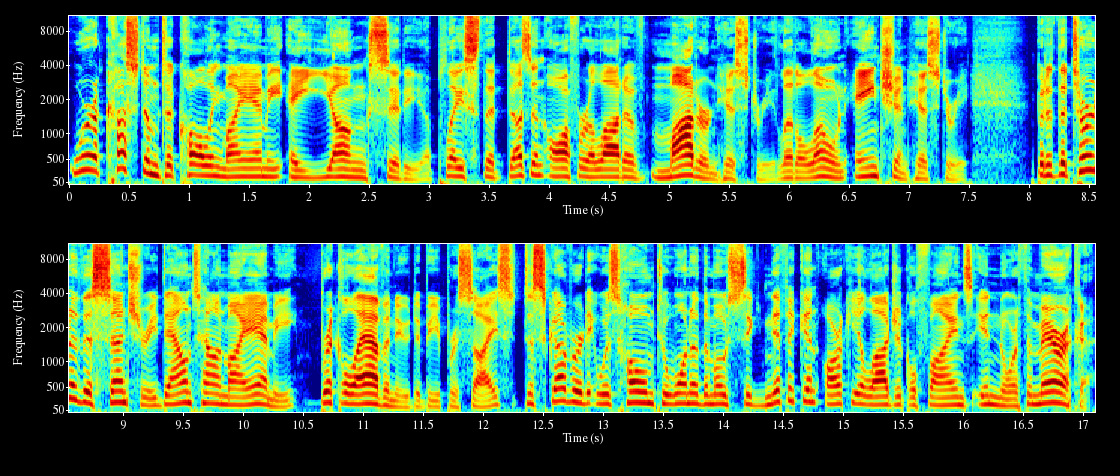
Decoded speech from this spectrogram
We're accustomed to calling Miami a young city, a place that doesn't offer a lot of modern history, let alone ancient history. But at the turn of this century, downtown Miami, Brickell Avenue to be precise, discovered it was home to one of the most significant archaeological finds in North America.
